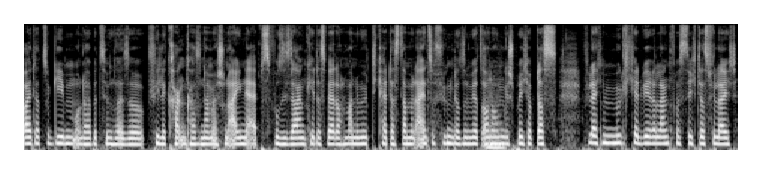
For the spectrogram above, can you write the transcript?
weiterzugeben oder beziehungsweise viele Krankenkassen haben ja schon eigene Apps, wo sie sagen, okay, das wäre doch mal eine Möglichkeit, das damit einzufügen. Da sind wir jetzt auch mhm. noch im mhm. Gespräch, ob das vielleicht eine Möglichkeit wäre, langfristig das vielleicht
